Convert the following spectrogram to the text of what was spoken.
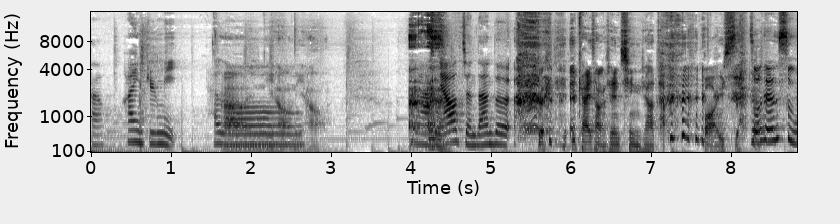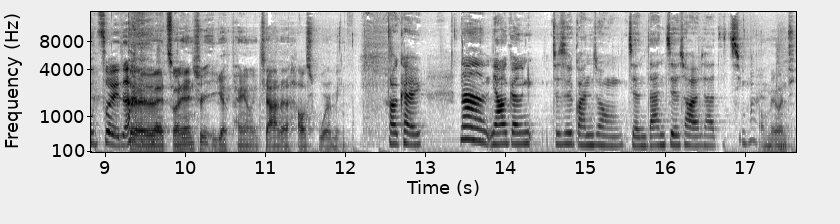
好，欢迎 Jimmy。Hello，你好，你好。你要简单的 对，一开场先亲一下他，不好意思。昨天宿醉的。对对对，昨天去一个朋友家的 housewarming。OK。那你要跟就是观众简单介绍一下自己吗？哦，没问题。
